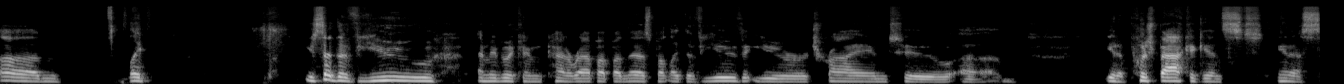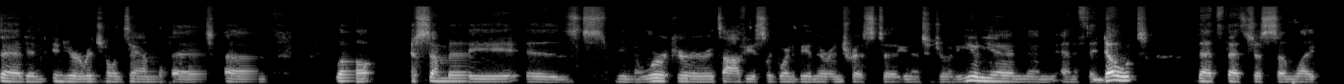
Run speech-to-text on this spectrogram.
um, like you said the view and maybe we can kind of wrap up on this, but like the view that you're trying to, um, you know, push back against, you know, said in, in your original example that, um, well, if somebody is, you know, worker, it's obviously going to be in their interest to, you know, to join a union, and and if they don't, that's that's just some like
